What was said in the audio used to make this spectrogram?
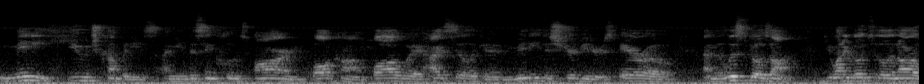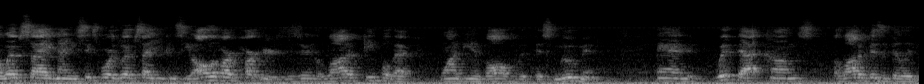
many huge companies. I mean, this includes ARM, Qualcomm, Huawei, HiSilicon, many distributors, Arrow, and the list goes on. If you want to go to the Linaro website, 96 Boards website, you can see all of our partners. There's a lot of people that want to be involved with this movement. And with that comes a lot of visibility.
